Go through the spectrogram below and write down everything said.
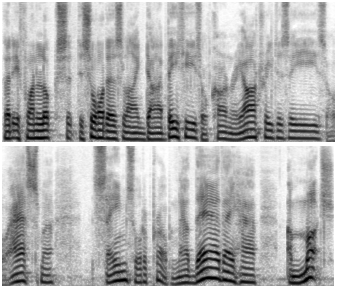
That if one looks at disorders like diabetes or coronary artery disease or asthma, same sort of problem. Now, there they have a much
